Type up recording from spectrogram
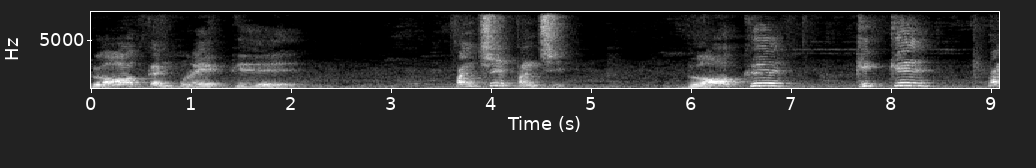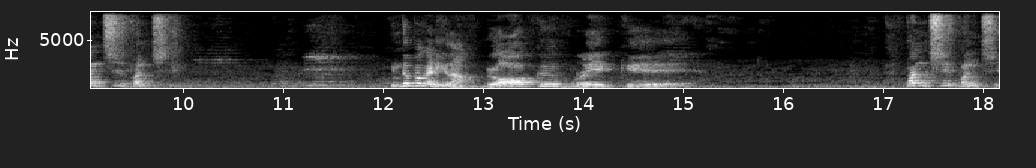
block and break punch punch block கிக்கு பஞ்சு பஞ்சு இந்த பக்கம் அடிக்கலாம். பிளாக்கு பிரேக்கு பஞ்சு பஞ்சு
